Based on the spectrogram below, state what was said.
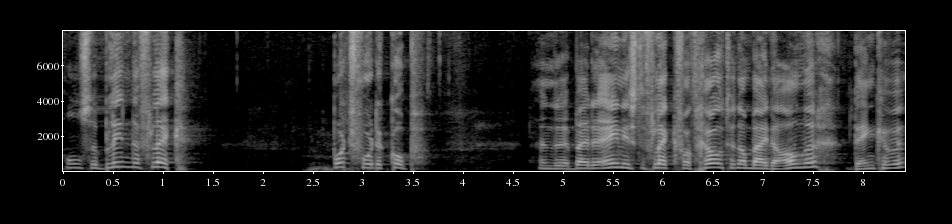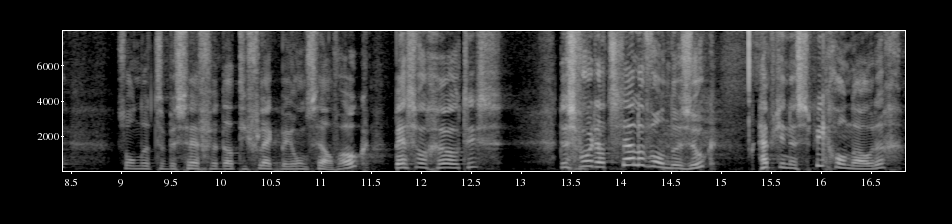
Onze blinde vlek. Bord voor de kop. En bij de een is de vlek wat groter dan bij de ander, denken we. Zonder te beseffen dat die vlek bij onszelf ook best wel groot is. Dus voor dat zelfonderzoek heb je een spiegel nodig.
